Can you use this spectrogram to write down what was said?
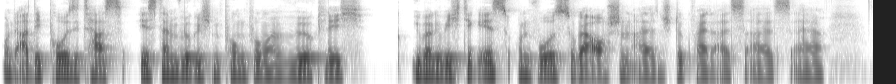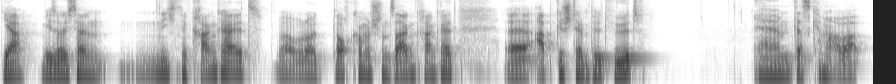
und Adipositas ist dann wirklich ein Punkt, wo man wirklich übergewichtig ist und wo es sogar auch schon ein Stück weit als, als äh, ja, wie soll ich sagen, nicht eine Krankheit, oder doch kann man schon sagen, Krankheit, äh, abgestempelt wird. Ähm, das kann man aber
